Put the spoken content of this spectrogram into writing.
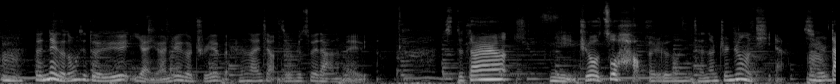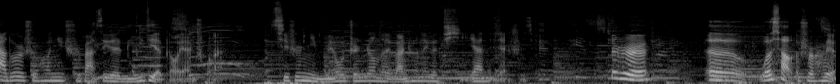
嗯对那个东西，对于演员这个职业本身来讲，就是最大的魅力。当然，你只有做好了这个东西，你才能真正的体验。其实嗯大多数时候，你只是把自己的理解表演出来，其实你没有真正的完成那个体验那件事情。就是，呃，我小的时候也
